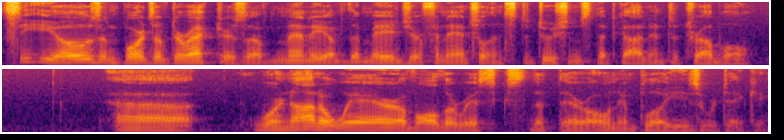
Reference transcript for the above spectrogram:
CEOs and boards of directors of many of the major financial institutions that got into trouble uh, were not aware of all the risks that their own employees were taking.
